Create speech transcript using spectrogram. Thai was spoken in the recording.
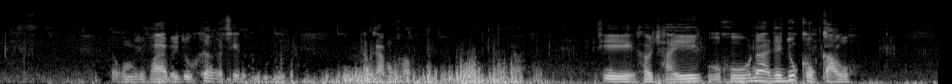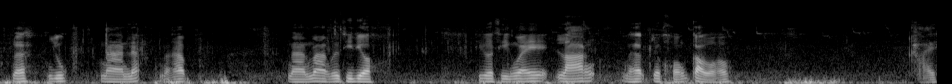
เดี๋ยวผมจะพาไปดูเครื่องเกษตรกรรมเขาที่เขาใช้โอ้โหน่าจะยุคเก่าๆนะยุคนานแล้วนะครับ นานมากเลยทีเดียว ที่เขาทิ้งไว้ล้างนะครับเจ้าของเก่าเขาขาย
